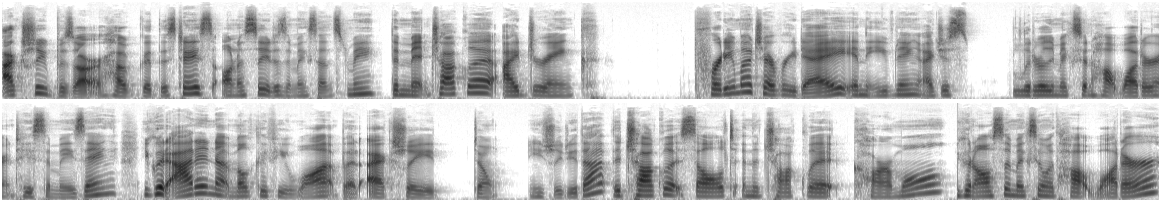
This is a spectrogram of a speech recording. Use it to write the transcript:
actually bizarre how good this tastes. Honestly, it doesn't make sense to me. The mint chocolate, I drink pretty much every day in the evening. I just literally mix in hot water and it tastes amazing. You could add in nut milk if you want, but I actually don't usually do that. The chocolate salt and the chocolate caramel, you can also mix in with hot water,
